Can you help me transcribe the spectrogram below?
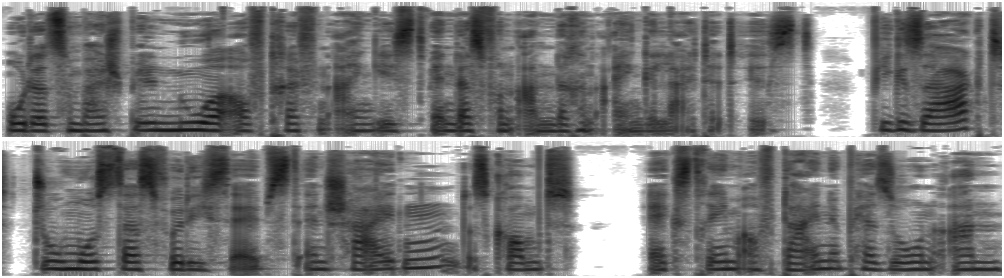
Oder zum Beispiel nur auf Treffen eingehst, wenn das von anderen eingeleitet ist. Wie gesagt, du musst das für dich selbst entscheiden. Das kommt extrem auf deine Person an,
